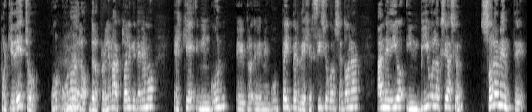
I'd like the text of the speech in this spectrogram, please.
Porque de hecho, uno de, de, los problemas actuales que tenemos es que ningún, eh, eh, ningún paper de ejercicio con cetona ha medido in vivo la oxidación. Solamente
